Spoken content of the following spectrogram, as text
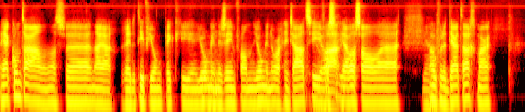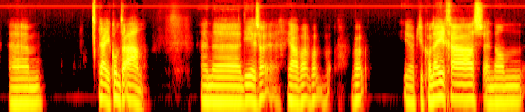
Maar jij komt eraan als, uh, nou ja, relatief jong pikkie. Jong in mhm. de zin van jong in de organisatie. Je was, jij was al uh, ja. over de dertig, maar um, ja, je komt eraan. En die is, ja, je hebt je collega's en dan,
